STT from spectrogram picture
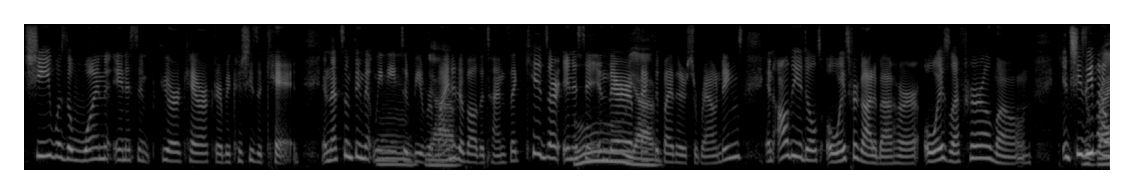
she was the one innocent pure character because she's a kid. And that's something that we need to Mm, be yeah. reminded of all the times. Like kids are innocent and they're yeah. affected by their surroundings and all the adults always forgot about her, always left her alone. And she's You're even right.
